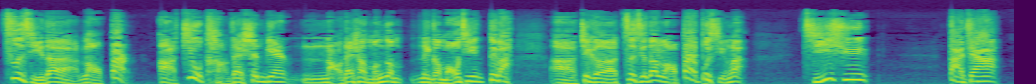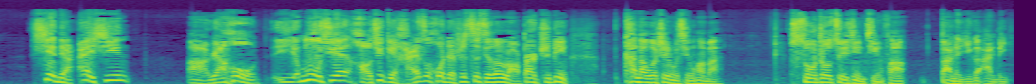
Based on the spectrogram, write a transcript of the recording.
自己的老伴儿啊就躺在身边，脑袋上蒙个那个毛巾，对吧？啊，这个自己的老伴儿不行了，急需大家献点爱心啊，然后募捐好去给孩子或者是自己的老伴儿治病，看到过这种情况吗？苏州最近警方办了一个案例，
